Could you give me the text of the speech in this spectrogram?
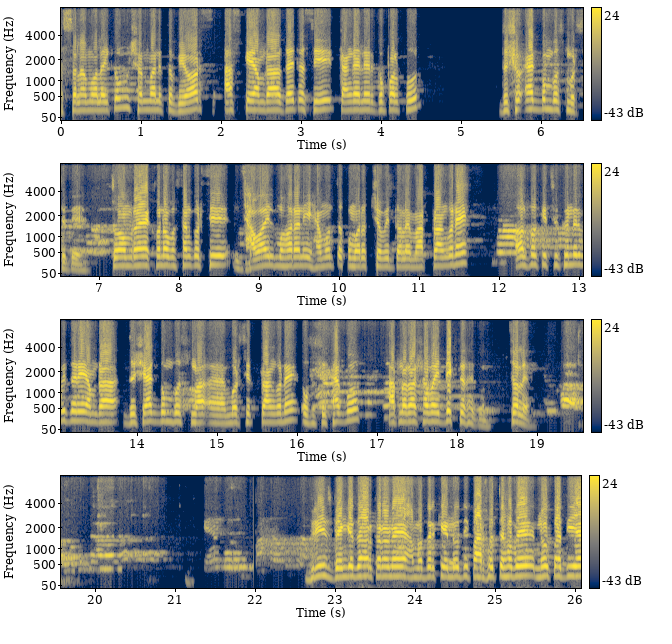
আসসালামু আলাইকুম, সম্মানিত ভিউয়ার্স আজকে আমরা যাইতেছি টাঙ্গাইলের গোপালপুর দুশো এক গম্বুজ মসজিদে। তো আমরা এখন অবস্থান করছি ঝাওয়াইল মহারানী হেমন্ত কুমার উচ্চ বিদ্যালয় মাঠ প্রাঙ্গণে। অল্প কিছুক্ষণের ভিতরে আমরা দুশো এক গম্বুজ মসজিদ প্রাঙ্গণে উপস্থিত থাকব। আপনারা সবাই দেখতে থাকুন। চলেন। ব্রিজ ভেঙে যাওয়ার কারণে আমাদেরকে নদী পার হতে হবে, নৌকা দিয়ে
